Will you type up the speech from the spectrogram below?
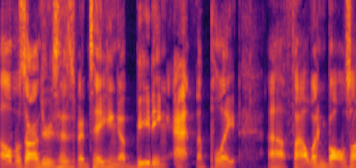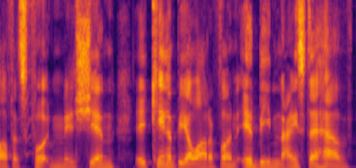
Elvis Andrus has been taking a beating at the plate, uh, fouling balls off his foot and his shin. It can't be a lot of fun. It'd be nice to have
